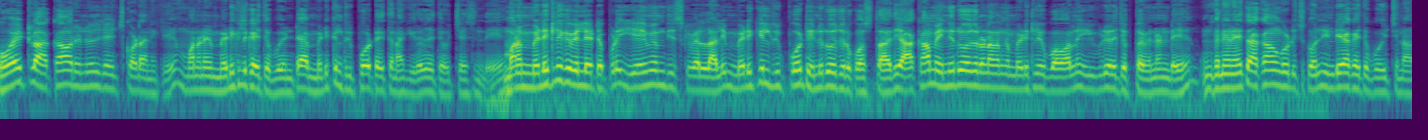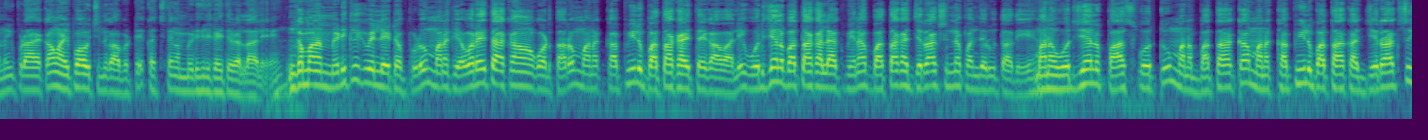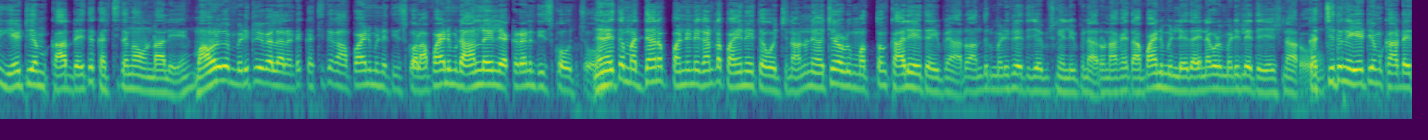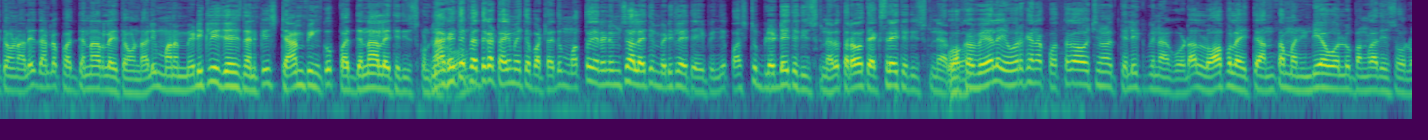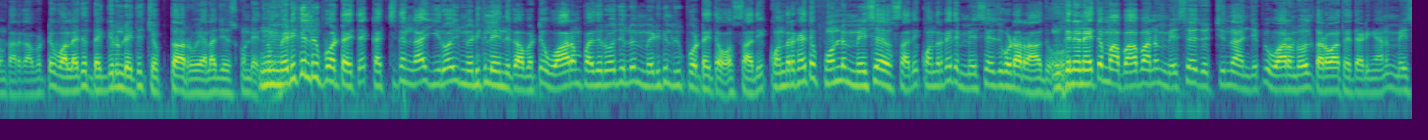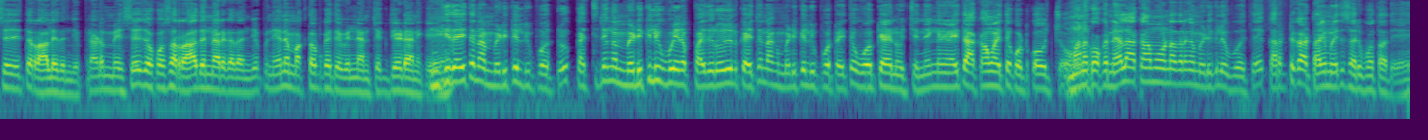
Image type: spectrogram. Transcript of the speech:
కోవైట్లో account renewal చేయించుకోవడానికి మొన్న నేను మెడికల్కి అయితే పోయింటే ఆ మెడికల్ రిపోర్ట్ అయితే నాకు ఈ రోజు అయితే వచ్చేసింది. మనం మెడికల్కి వెళ్ళేటప్పుడు ఏమేమి తీసుకువెళ్ళాలి మెడికల్ రిపోర్ట్ ఎన్ని రోజులకు వస్తుంది అకామ ఎన్ని రోజులు ఉండగా మెడికల్కి పోవాలని ఈ వీడియోలో చెప్తా వినండి. ఇంకా నేనైతే అకామ కొట్టించుకొని ఇండియాకి అయితే పోయిచ్చినాను ఇప్పుడు ఆ అకామ అయిపోవచ్చింది కాబట్టి ఖచ్చితంగా మెడికల్కి అయితే వెళ్ళాలి. ఇంకా మనం మెడికల్కి వెళ్ళేటప్పుడు మనకు ఎవరైతే అకామ కొడతారో మన కపీలు బతాకా అయితే కావాలి. ఒరిజినల్ బతాకా లేకపోయినా బతాకా జిరాక్స్ ఉన్న పని జరుగుతుంది. మన ఒరిజినల్ పాస్పోర్ట్ మన బతాకా మన కపీలు బతాకా జిరాక్స్ ఏటీఎం కార్డు అయితే ఖచ్చితంగా ఉండాలి. మామూలుగా మెడికల్ వెళ్ళాలంటే ఖచ్చితంగా అపాయింట్మెంట్ తీసుకోవాలి. అపాయింట్మెంట్ ఆన్లైన్లో ఎక్కడైనా తీసుకోవచ్చు. నేనైతే మధ్యాహ్నం పన్నెండు గంటల పైన అయితే వచ్చినాను. నేను వచ్చేటప్పుడు మొత్తం ఖాళీ అయితే అయిపోయారు అందరూ మెడికల్ అయితే చేపించుకుని వెళ్ళిపోయినారు. నాకైతే అపాయింట్మెంట్ లేదు. అయినా కూడా మెడికల్ అయితే చేసినారు. ఖచ్చితంగా ఏటీఎం కార్డు అయితే ఉండాలి. దాంట్లో పది దినాలు అయితే ఉండాలి. మనం మెడికల్ చేసేదానికి స్టాంపింగ్కు పది దినాలు అయితే తీసుకుంటాం నాకైతే పెద్దగా టైం అయితే పట్టలేదు. మొత్తం ఇరవై నిమిషాలు అయితే మెడికల్ అయితే అయిపోయింది. ఫస్ట్ బ్లడ్ అయితే తీసుకున్నారు. తర్వాత ఎక్స్రే అయితే తీసుకున్నారు. ఒకవేళ ఎవరికైనా కొత్తగా వచ్చిన వాళ్ళు తెలియకపోయినా కూడా లోపల అయితే అంతా మన ఇండియా వాళ్ళు బంగ్లాదేశ్ వాళ్ళు ఉంటారు కాబట్టి వాళ్ళైతే దగ్గరుండి అయితే చెప్తారు ఎలా చేసుకుంటే. మెడికల్ రిపోర్ట్ అయితే ఖచ్చితంగా ఈ రోజు మెడికల్ అయింది కాబట్టి వారం పది రోజుల్లో మెడికల్ రిపోర్ట్ అయితే వస్తుంది. కొందరికైతే ఫోన్లో మెసేజ్ వస్తుంది కొందరికైతే మెసేజ్ కూడా రాదు. ఇంకా నేనైతే మా బాబాను మెసేజ్ వచ్చిందా అని చెప్పి వారం రోజుల తర్వాత అయితే అడిగాను. మెసేజ్ అయితే రాలేదని చెప్పినాడు. మెసేజ్ ఒక్కోసారి రాదన్నారు కదా అని చెప్పి నేనే మక్తబ్కి అయితే వెళ్ళాను చెక్ చేయడానికి. ఇదైతే నా మెడికల్ రిపోర్ట్ ఖచ్చితంగా మెడికల్కి పోయిన పది రోజులకైతే నాకు మెడికల్ రిపోర్ట్ అయితే ఓకే అని వచ్చింది. ఇంకా నేనైతే అకామ అయితే కొట్టుకోవచ్చు. మనకు ఒక నెల అకామ ఉన్నదనగా మెడికల్ పోతే కరెక్ట్గా టైం అయితే సరిపోతుంది.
